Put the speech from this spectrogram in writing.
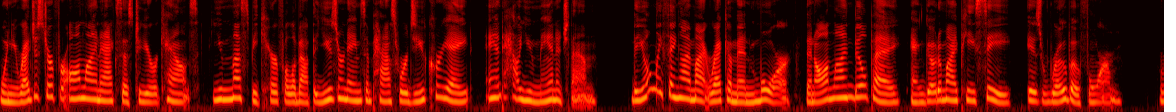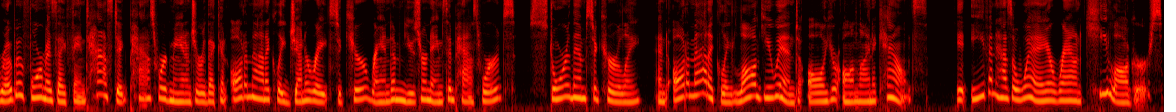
When you register for online access to your accounts, you must be careful about the usernames and passwords you create and how you manage them. The only thing I might recommend more than online bill pay and GoToMyPC is RoboForm. RoboForm is a fantastic password manager that can automatically generate secure random usernames and passwords, store them securely, and automatically log you in to all your online accounts. It even has a way around keyloggers,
